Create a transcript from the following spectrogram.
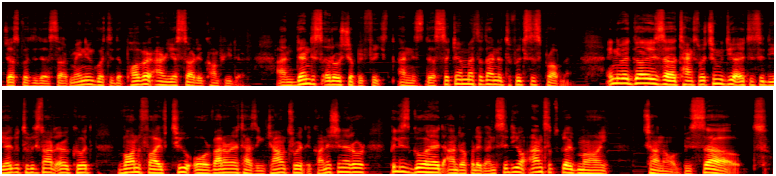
Just go to the start menu go to the power and restart your computer and then this error should be fixed and it's the second method I need to fix this problem. Anyway guys, uh, thanks for watching video ITCDL to fix another error code 152 or Valorant has encountered a connection error. Please go ahead and drop a like on this video and subscribe my channel. Peace out.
